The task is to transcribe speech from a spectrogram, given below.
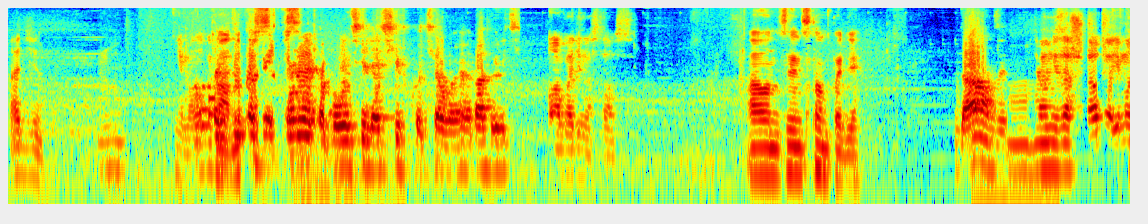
Один. Не, мало Только только три человека получили ачивку, че вы радуете? Мало один остался. А он за инстом поди. Да, он за- Он не зашел, ему,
